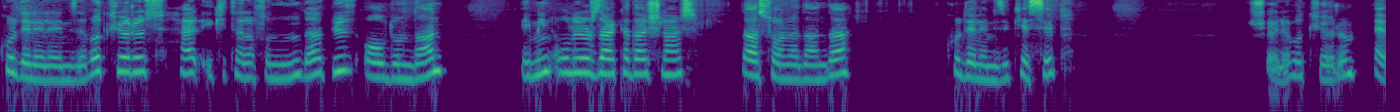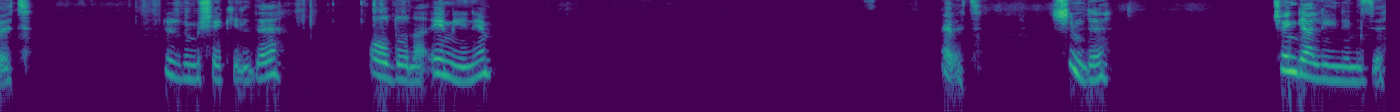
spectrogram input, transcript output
kurdelelerimize bakıyoruz. Her iki tarafının da düz olduğundan emin oluyoruz arkadaşlar. Daha sonradan da kurdelemizi kesip şöyle bakıyorum. Evet. Düzgün bir şekilde olduğuna eminim. Evet. Şimdi çengelli iğnemizi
